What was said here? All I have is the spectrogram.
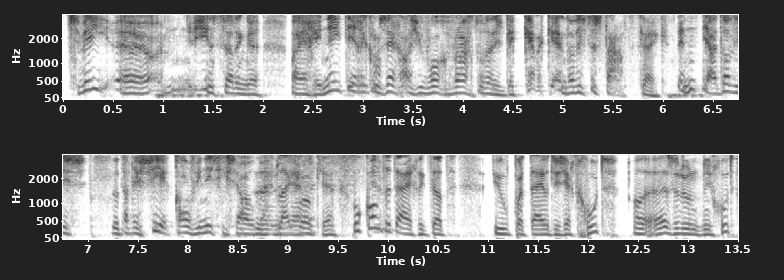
twee uh, instellingen waar je geen nee tegen kan zeggen als je voor gevraagd wordt. Dat is de kerk en dat is de staat. Kijk. En ja, dat is, dat, dat is zeer Calvinistisch zou Dat lijkt me ook, ja. Hoe komt het eigenlijk dat uw partij, want u zegt goed, ze doen het nu goed.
